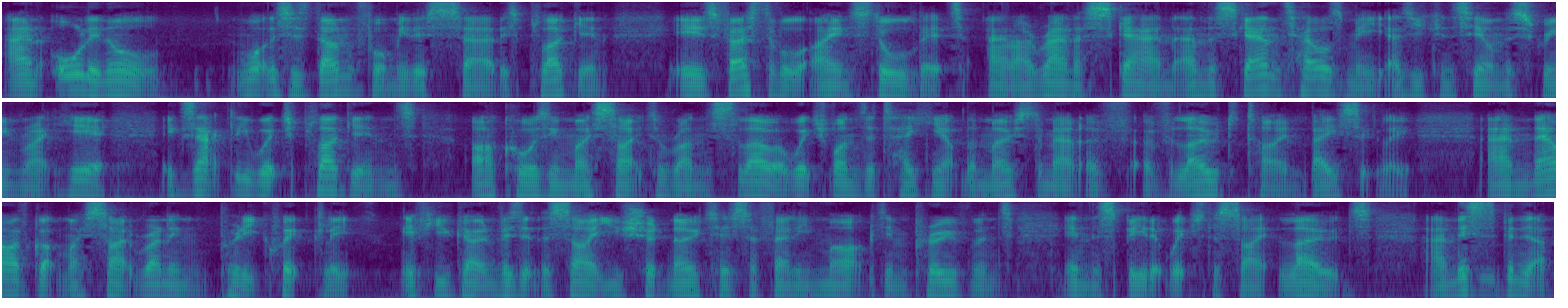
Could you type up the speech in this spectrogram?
and all in all, what this has done for me, this uh, this plugin, is first of all I installed it and I ran a scan, and the scan tells me, as you can see on the screen right here, exactly which plugins are causing my site to run slower, which ones are taking up the most amount of, of load time, basically. And now I've got my site running pretty quickly. If you go and visit the site, you should notice a fairly marked improvement in the speed at which the site loads. And this has been a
